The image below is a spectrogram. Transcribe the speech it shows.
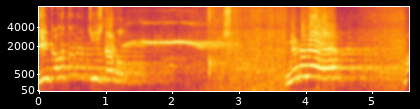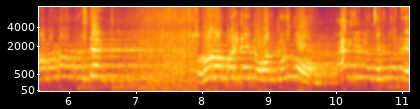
ఈ కళ్ళతో నేను చూసినాను. నిన్ననే మా మండల ప్రెసిడెంట్ రూరల్ ప్రెసిడెంట్ వాళ్ళ కొడుకు యాక్సిడెంట్లో చనిపోతే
